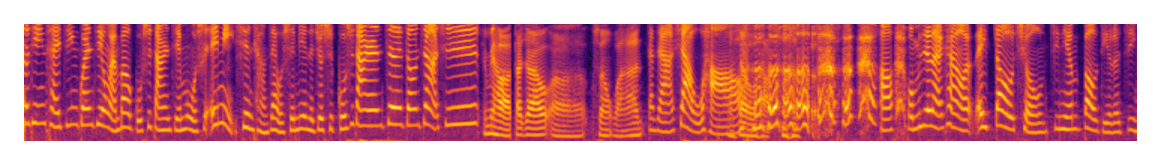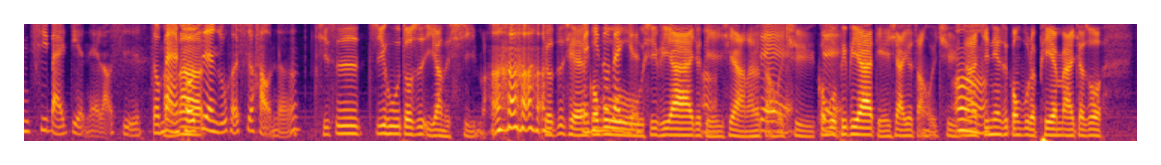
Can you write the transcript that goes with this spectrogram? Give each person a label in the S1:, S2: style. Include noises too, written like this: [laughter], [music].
S1: 收听《财经关键晚报》股市达人节目，我是 Amy，现场在我身边的就是股市达人郑瑞宗郑老师。
S2: Amy 好，大家呃，算晚安，
S1: 大家下午好，
S2: 啊、下午好。[laughs]
S1: 好，我们先来看哦，哎，道琼今天暴跌了近七百点呢，老师。怎么办？投资人如何是好呢？
S2: 其实几乎都是一样的戏嘛，[laughs] 就之前公布 CPI 就跌一下，然后又涨回去；公布 PPI 跌一下又涨回去。那今天是公布了 PMI 叫做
